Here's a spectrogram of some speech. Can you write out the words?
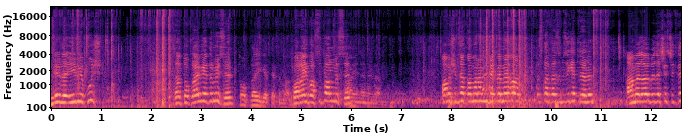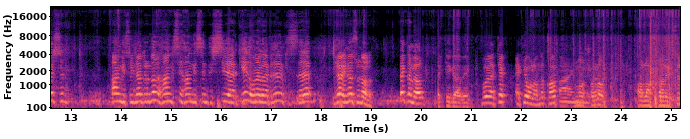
Nerede iyi bir kuş? Sen toplayıp getirmişsin. Toplayı getirdim abi. Parayı basıp almışsın. Aynen öyle abi. Abi şimdi sen kameramızı beklemeye al. Biz kafesimizi getirelim. Ahmet abi bize çıt çıt versin. Hangisi ne durumda, hangisi hangisinin dişisi erkeği de ona göre bilelim ki sizlere yayına sunalım. Bekleme al. Erkek abi. Bu erkek eki olandır kart. Aynen Maşallah. Allah etsin.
